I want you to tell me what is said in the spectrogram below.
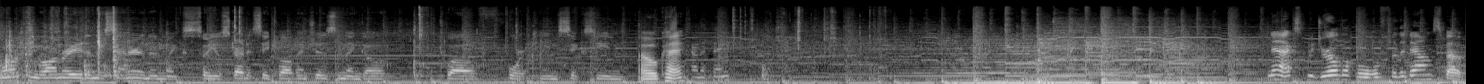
more conglomerate in the center, and then like so you'll start at say 12 inches and then go 12, 14, 16 Okay. kind of thing. Next, we drill the hole for the downspout.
